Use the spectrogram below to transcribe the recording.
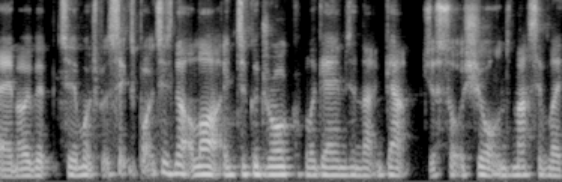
um, a bit too much, but six points is not a lot. Inter could draw a couple of games, and that gap just sort of shortens massively.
